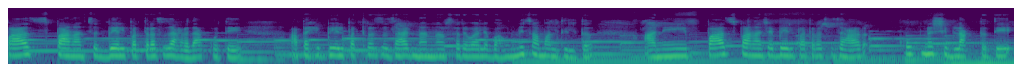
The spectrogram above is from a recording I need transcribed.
पाच पानाचं बेलपत्राचं झाड दाखवते. आता हे बेलपत्राचं झाड ना नर्सरीवाल्या भाऊंनीच आम्हाला दिलं आणि पाच पानाच्या बेलपत्राचं झाड खूप नशीब लागतं ते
